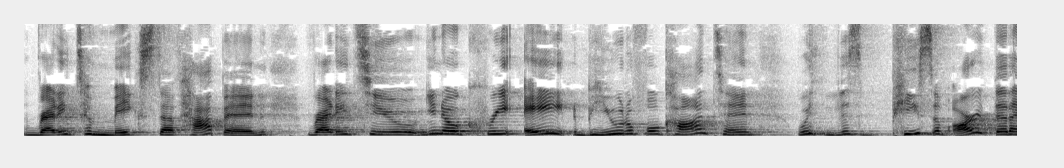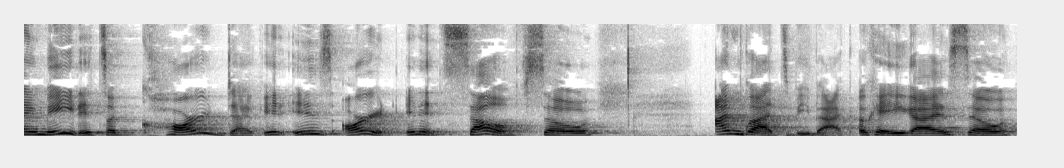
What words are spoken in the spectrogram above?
ready to make stuff happen, ready to, you know, create beautiful content with this piece of art that I made. It's a card deck, it is art in itself. So I'm glad to be back. Okay, you guys. So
